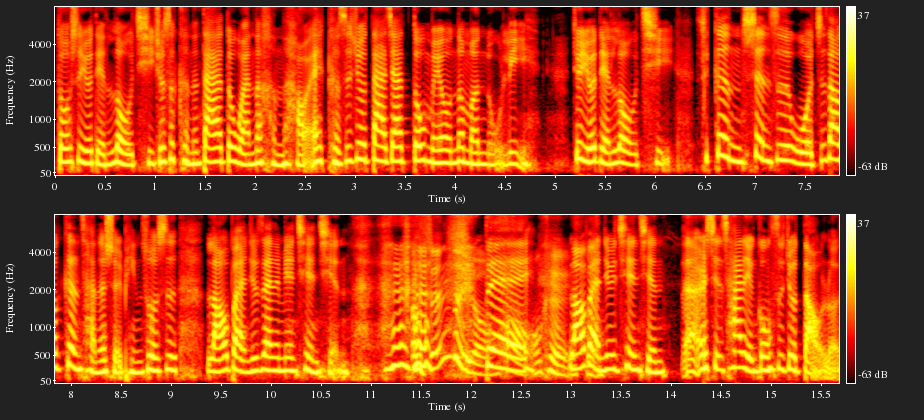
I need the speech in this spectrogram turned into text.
都是有点漏气，就是可能大家都玩的很好，哎，可是就大家都没有那么努力。就有点漏气，是更甚至我知道更惨的水瓶座是老板就在那边欠钱，哦，真的有 对哦，OK，老板就欠钱，呃而且差点公司就倒了。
